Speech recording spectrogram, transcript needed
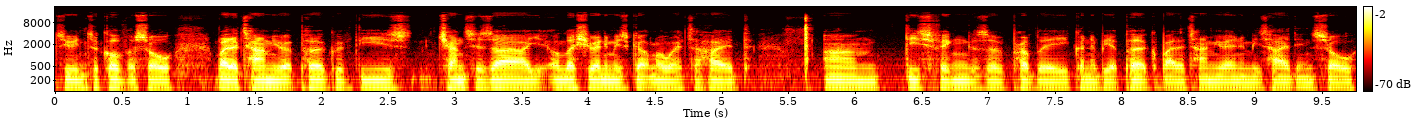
to into cover. So by the time you're at perk with these, chances are, unless your enemy's got nowhere to hide, um, these things are probably going to be at perk by the time your enemy's hiding. So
